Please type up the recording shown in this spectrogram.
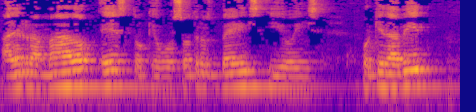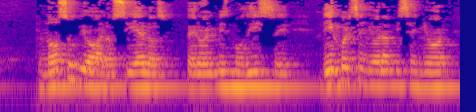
ha derramado esto que vosotros veis y oís. Porque David no subió a los cielos, pero él mismo dice, dijo el Señor a mi Señor,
